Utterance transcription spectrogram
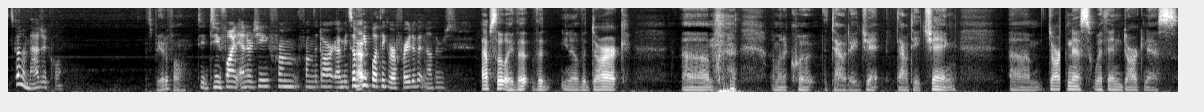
It's kind of magical. It's beautiful. Do, do you find energy from from the dark? I mean, some Uh, people I think are afraid of it, and others. Absolutely. The the you know the dark. Um, I'm going to quote the Tao Te, Ching, Tao Te Ching. Um, darkness within darkness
